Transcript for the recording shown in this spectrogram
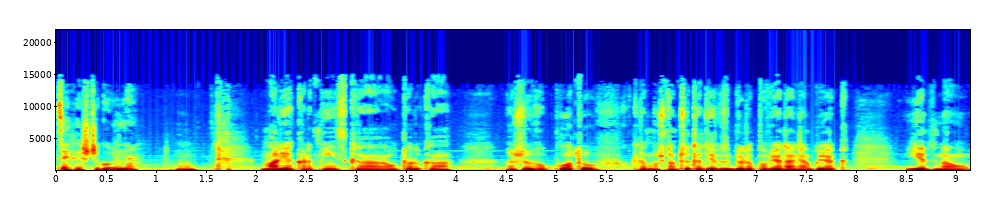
cechy szczególne. Mhm. Maria Karpińska, autorka żywopłotów, które można czytać jak zbiór opowiadań albo jak jedną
